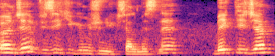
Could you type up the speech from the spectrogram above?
Önce fiziki gümüşün yükselmesini Bekleyeceğim.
